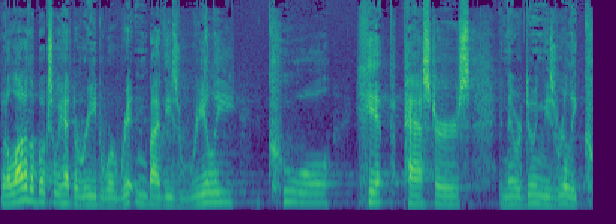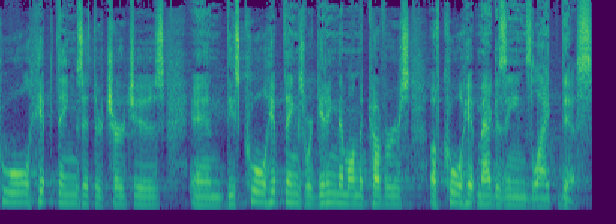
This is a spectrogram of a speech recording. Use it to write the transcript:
But a lot of the books we had to read were written by these really cool, hip pastors and they were doing these really cool, hip things at their churches. And these cool, hip things were getting them on the covers of cool, hip magazines like this.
